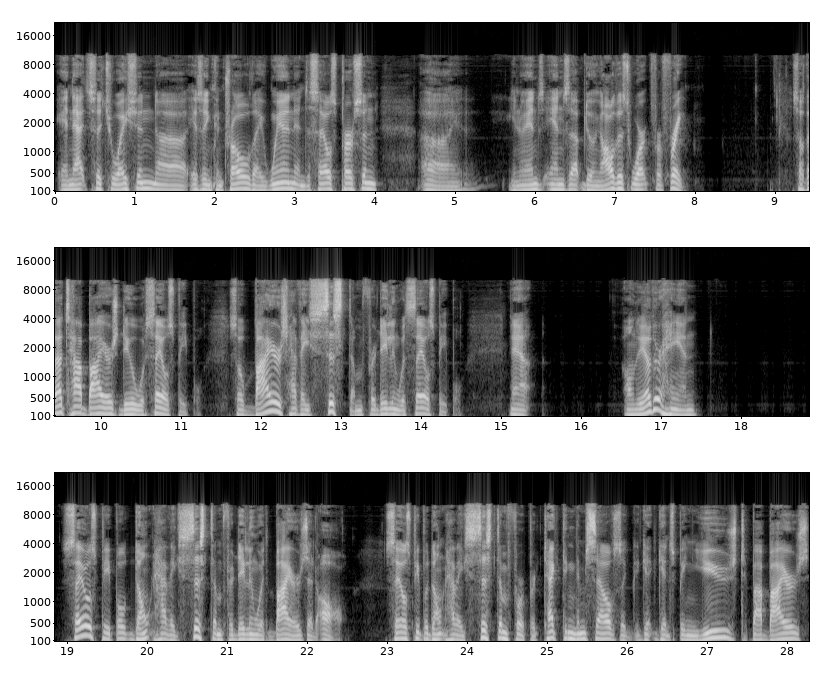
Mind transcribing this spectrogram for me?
in that situation uh, is in control. They win, and the salesperson, uh, you know, ends ends up doing all this work for free. So that's how buyers deal with salespeople. So buyers have a system for dealing with salespeople. Now, on the other hand, salespeople don't have a system for dealing with buyers at all. Salespeople don't have a system for protecting themselves against being used by buyers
